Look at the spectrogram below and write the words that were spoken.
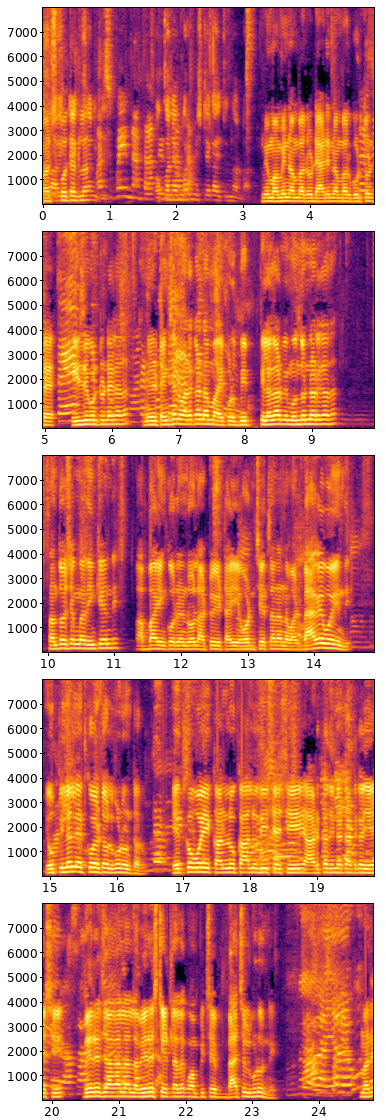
మర్చిపోతే ఎట్లా? ఒక నెంబర్ మిస్టేక్ అవుతుందంట. మీ మమ్మీ నంబర్ డాడీ నంబర్ గుర్తుంటే ఈజీగా ఉంటుండే కదా? మీరు టెన్షన్ పడకండి అమ్మా ఇప్పుడు మీ పిల్లగాడు మీ ముందున్నాడు కదా? సంతోషంగా అది ఇంకేంది అబ్బాయి ఇంకో రెండు రోజులు అటు ఇటు అయ్యి ఎవరి చేతిలోనన్న వాడు బ్యాగ్ అయిపోయింది ఇవో పిల్లల్ని ఎత్తుకోయేటోళ్ళు కూడా ఉంటారు ఎత్తుకోపోయి కళ్ళు కాళ్ళు తీసేసి అడక తినేటట్టుగా చేసి వేరే జాగాలలో వేరే స్టేట్లలో పంపించే బ్యాచ్లు కూడా ఉన్నాయి మరి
